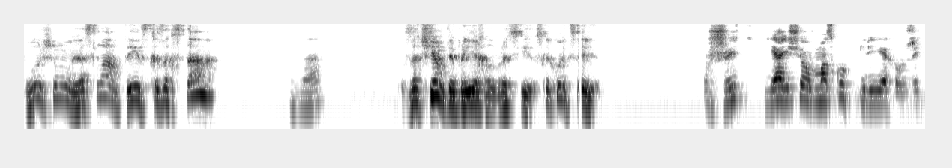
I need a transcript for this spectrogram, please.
Боже мой, Аслан, ты из Казахстана? Да. Зачем ты приехал в Россию? С какой целью? Жить. Я еще в Москву переехал жить.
